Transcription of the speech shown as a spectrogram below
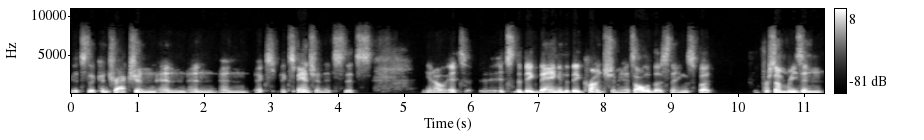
it's the contraction and and and ex- expansion. It's it's you know it's it's the big bang and the big crunch. I mean it's all of those things but for some reason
